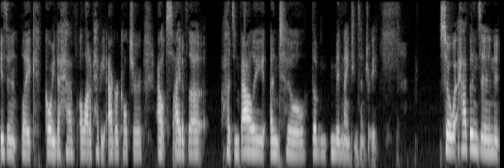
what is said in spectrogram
isn't like going to have a lot of heavy agriculture outside of the Hudson Valley until the mid 19th century. So what happens in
